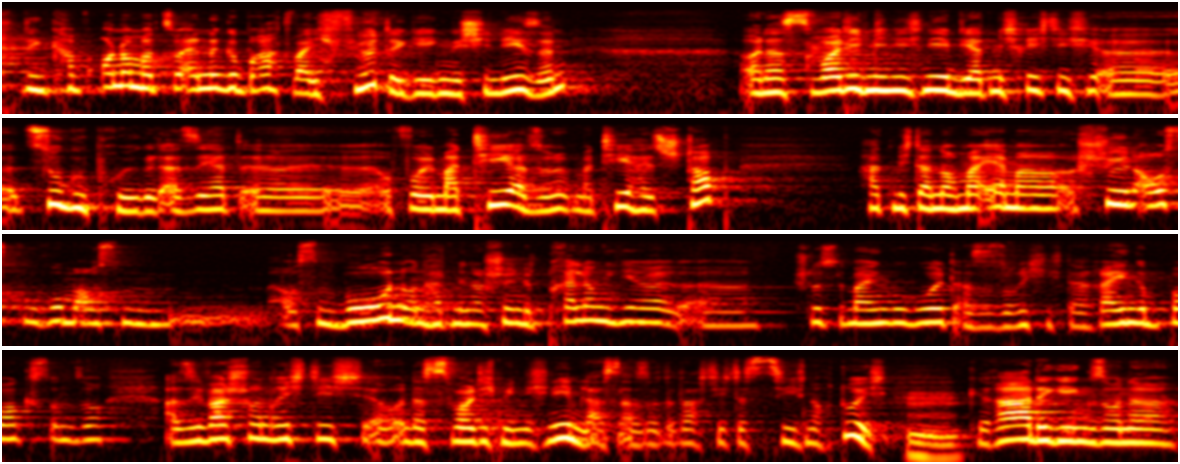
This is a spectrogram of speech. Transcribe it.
den Kampf auch nochmal zu Ende gebracht, weil ich führte gegen eine Chinesin. Und das wollte ich mich nicht nehmen. Die hat mich richtig äh, zugeprügelt. Also sie hat, äh, obwohl Mathe, also Mathe heißt Stopp, hat mich dann nochmal einmal schön ausgehoben aus dem, aus dem Boden und hat mir noch schön eine Prellung hier, äh, Schlüsselbein geholt, also so richtig da reingeboxt und so. Also sie war schon richtig, äh, und das wollte ich mir nicht nehmen lassen. Also da dachte ich, das ziehe ich noch durch. Gerade gegen so eine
